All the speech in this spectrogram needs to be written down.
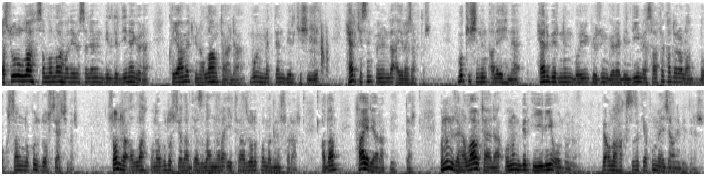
Resulullah sallallahu aleyhi ve sellemin bildirdiğine göre kıyamet günü Allahu Teala bu ümmetten bir kişiyi herkesin önünde ayıracaktır. Bu kişinin aleyhine her birinin boyu gözün görebildiği mesafe kadar olan 99 dosya açılır. Sonra Allah ona bu dosyalar yazılanlara itiraz olup olmadığını sorar. Adam hayır ya Rabbi der. Bunun üzerine Allahu Teala onun bir iyiliği olduğunu ve ona haksızlık yapılmayacağını bildirir.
